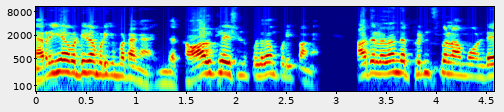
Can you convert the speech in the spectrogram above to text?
நிறைய வட்டிலாம் பிடிக்க மாட்டாங்க. இந்த கால்குலேஷனுக்குள்ள தான் பிடிப்பாங்க. அதுல தான் இந்த பிரின்சிபல் அமௌண்ட்டு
